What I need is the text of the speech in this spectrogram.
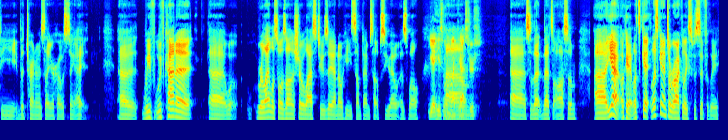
the the tournaments that you're hosting. I uh, we've we've kind of uh, Relentless was on the show last Tuesday. I know he sometimes helps you out as well. Yeah, he's one of my Um, casters. Uh, so that that's awesome. Uh, yeah. Okay. Let's get let's get into Rocket League specifically.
